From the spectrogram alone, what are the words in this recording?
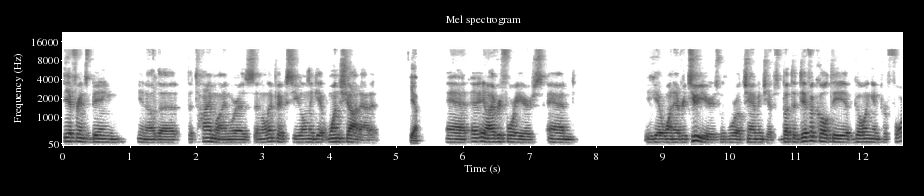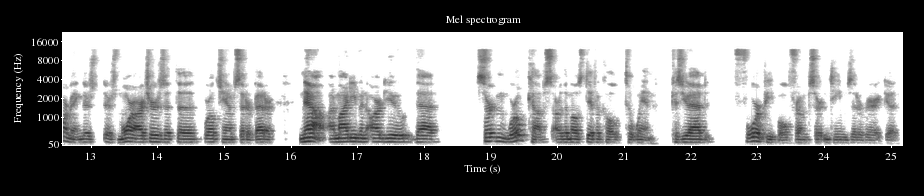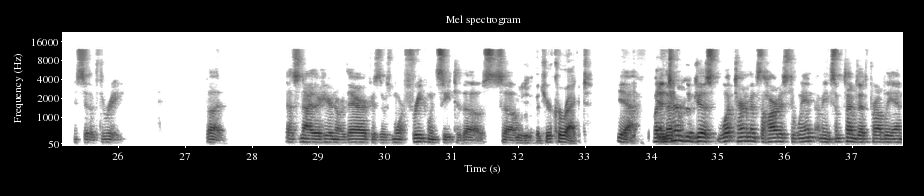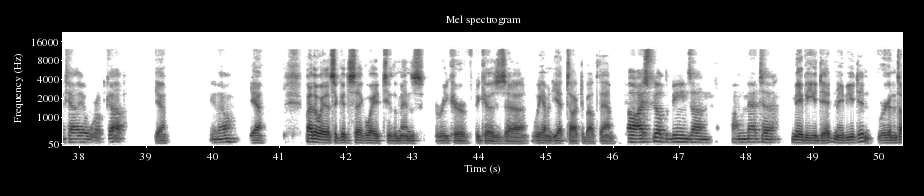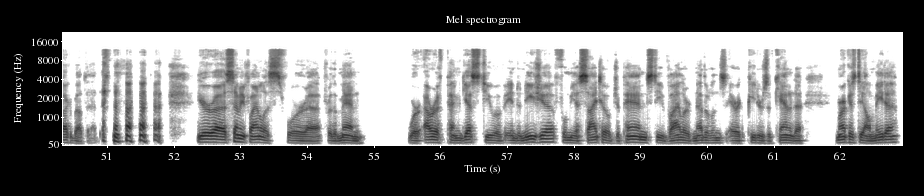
difference being, you know, the the timeline whereas in Olympics you only get one shot at it. Yep. And uh, you know every 4 years and you get one every 2 years with world championships. But the difficulty of going and performing there's there's more archers at the world champs that are better. Now, I might even argue that certain World Cups are the most difficult to win because you add four people from certain teams that are very good instead of three. But that's neither here nor there because there's more frequency to those. So But you're correct. yeah. But And in terms of just what tournament's the hardest to win, I mean, sometimes that's probably Antalya World Cup. Yeah. You know? Yeah. By the way, that's a good segue to the men's recurve because uh we haven't yet talked about them. Oh, I spilled the beans on on Meta. Maybe you did, maybe you didn't. We're going to talk about that. Your uh, semifinalists for uh, for the men were Arif Pangestu of Indonesia, Fumiya Saito of Japan, Steve Wijler of Netherlands, Eric Peters of Canada, Marcus D'Almeida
